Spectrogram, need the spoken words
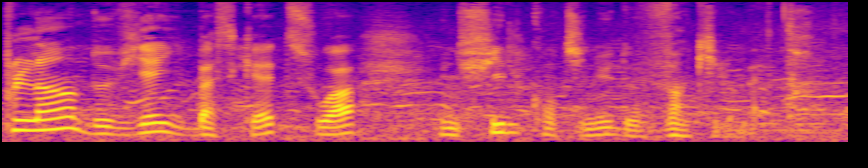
pleins de vieilles baskets, soit une file continue de 20 km.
